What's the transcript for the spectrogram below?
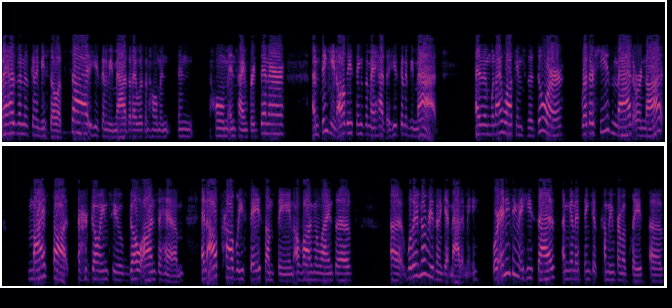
my husband is going to be so upset. He's going to be mad that I wasn't home in, in home in time for dinner. I'm thinking all these things in my head that he's going to be mad. And then when I walk into the door, whether he's mad or not, my thoughts are going to go on to him. And I'll probably say something along the lines of, uh, well, there's no reason to get mad at me. Or anything that he says, I'm going to think it's coming from a place of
